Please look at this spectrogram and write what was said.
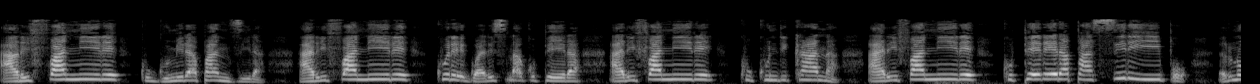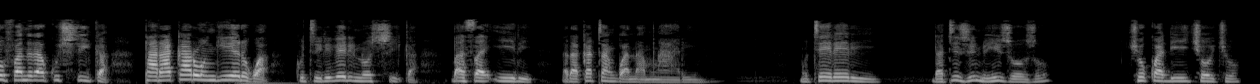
Harifanire kugumira panzira harifanire kuregwa risina kupera harifanire kukundikana harifanire kuperera pasiri ipo rinofanira kusvika parakarongerwa kuti rive rinosvika basa iri rakatangwa namwari. Muteereri ndati zvinhu izvozvo. Chokwadi ichocho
